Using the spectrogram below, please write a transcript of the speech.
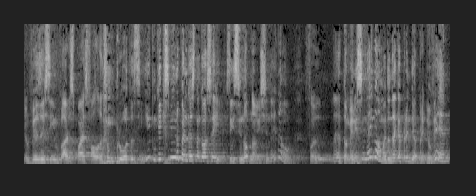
eu vejo assim vários pais falando um para o outro assim, e com que, que esse menino aprendeu esse negócio aí? Você ensinou? Não, ensinei não. Foi, eu também não ensinei não, mas de onde é que aprendeu? Aprendeu vendo,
